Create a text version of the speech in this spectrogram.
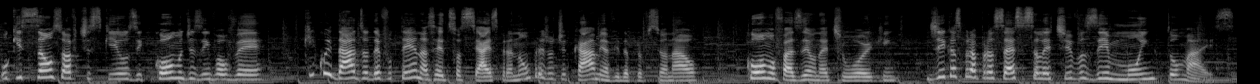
o que são soft skills e como desenvolver, que cuidados eu devo ter nas redes sociais para não prejudicar minha vida profissional, como fazer o networking, dicas para processos seletivos e muito mais.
